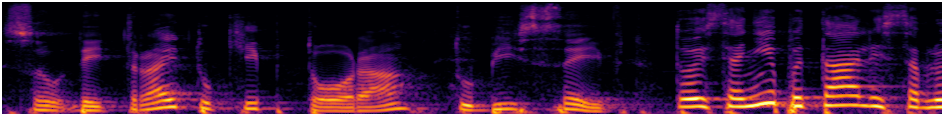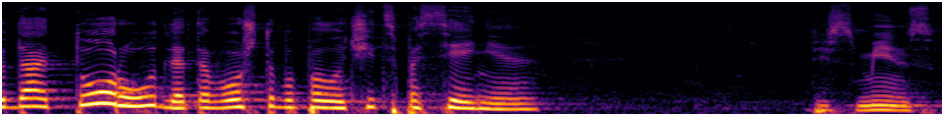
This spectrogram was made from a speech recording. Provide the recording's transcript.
So they try to keep Torah to be saved. То есть они пытались соблюдать Тору для того, чтобы получить спасение. This means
